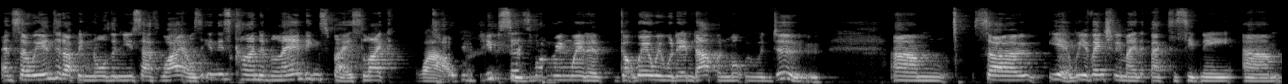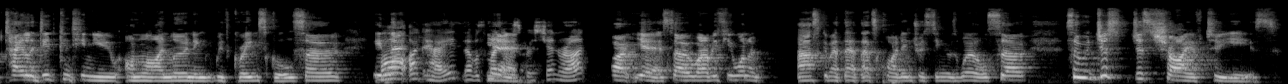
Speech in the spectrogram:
And so we ended up in northern New South Wales in this kind of landing space, like wow, gypsies, wondering where to go, where we would end up and what we would do. Um, so yeah, we eventually made it back to Sydney. Um, Taylor did continue online learning with Green School. So in oh, that okay, that was my Yeah. next question, right? all right, yeah. So um, if you want to ask about that, that's quite interesting as well. So, so we're just just shy of two years.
